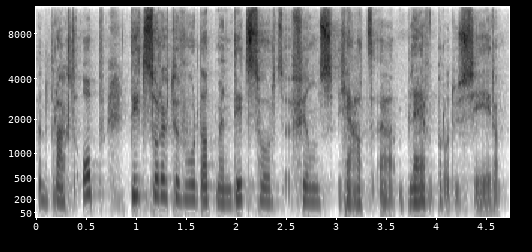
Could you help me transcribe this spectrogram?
het bracht op. Dit zorgt ervoor dat men dit soort films gaat uh, blijven produceren.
